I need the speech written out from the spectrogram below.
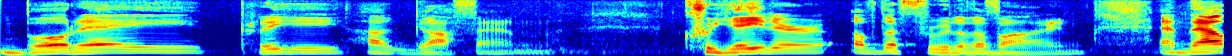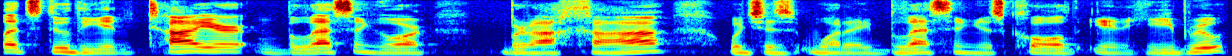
Borei Pri Hagafen, creator of the fruit of the vine. And now let's do the entire blessing or bracha, which is what a blessing is called in Hebrew,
